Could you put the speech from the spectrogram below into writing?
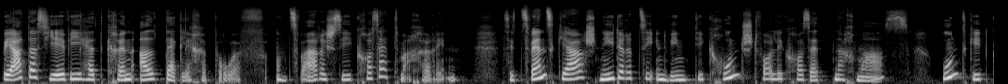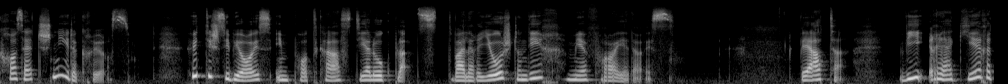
Beata Sievi hat keinen alltäglichen Beruf. Und zwar ist sie Korsettmacherin. Seit 20 Jahren schneidert sie in Winter kunstvolle Korsette nach Maß und gibt Korsett-Schneiderkurs. Heute ist sie bei uns im Podcast Dialogplatz. Die Valerie Jost und ich, wir freuen uns. Beata, wie reagieren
